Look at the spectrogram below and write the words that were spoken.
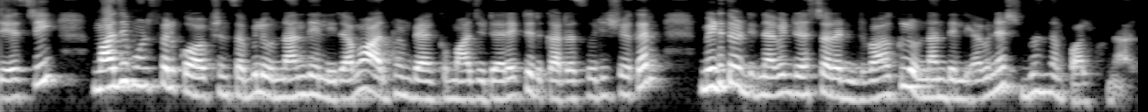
జయశ్రీ మాజీ మున్సిపల్ కోఆప్షన్ సభ్యులు నందెల్లి రామ అర్బన్ బ్యాంకు మాజీ డైరెక్టర్ కర్ర సూర్యశేఖర్ మిడితోటి నవీన్ రెస్టారెంట్ నిర్వాహకులు నందెల్లి అవినాష్ బృందం పాల్గొన్నారు.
